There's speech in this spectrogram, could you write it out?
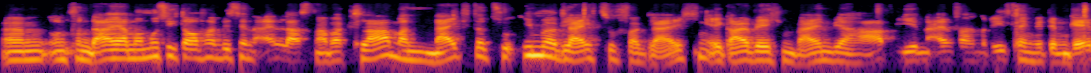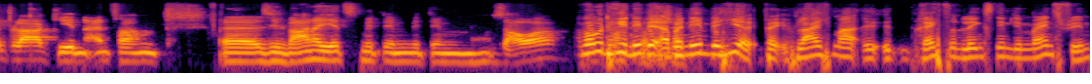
Ähm, und von daher, man muss sich darauf ein bisschen einlassen. Aber klar, man neigt dazu, immer gleich zu vergleichen, egal welchen Wein wir haben. Jeden einfachen Riesling mit dem Gelblag, jeden einfachen äh, Silvaner jetzt mit dem, mit dem Sauer. Aber gut, hier, nehmen wir, aber nehmen wir hier gleich mal äh, rechts und links neben dem Mainstream.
